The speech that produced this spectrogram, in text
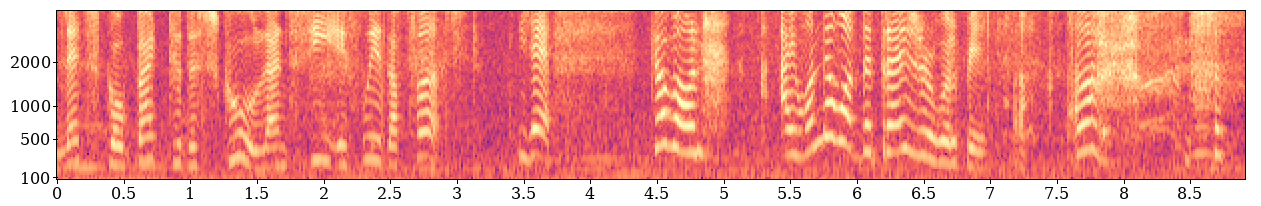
let's go back to the school and see if we're the first. Yeah, come on. I wonder what the treasure will be. Oh.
